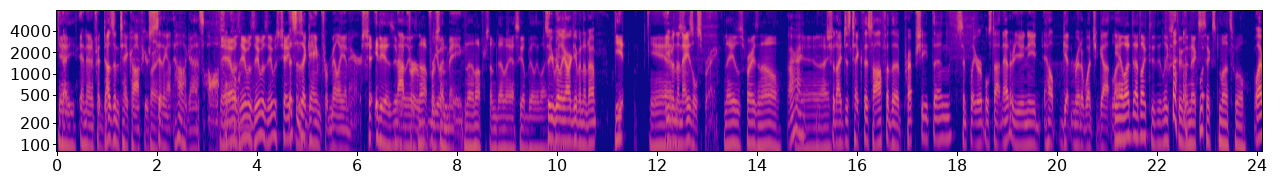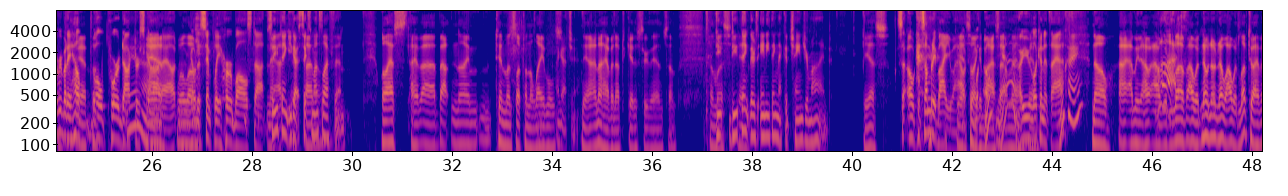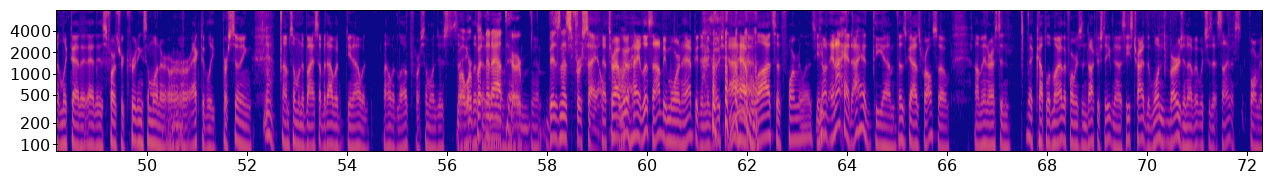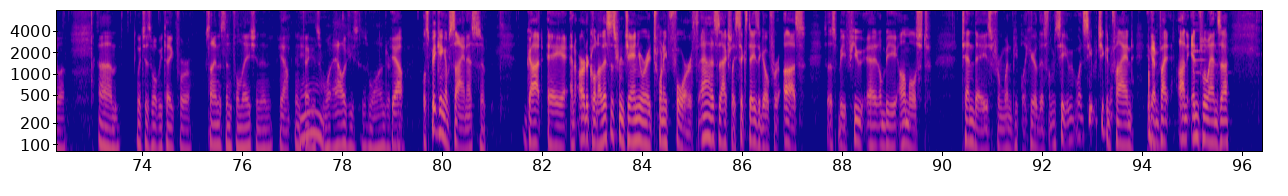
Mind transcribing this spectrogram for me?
Yeah. that- and then if it doesn't take off, you're Right. sitting on. Oh god, that's awful. yeah, it was. It was. It was. It was chasing. This is a game for millionaires. It is. It not really for is. Not for you some, and me. No, not for some dumbass hillbilly like. So you really are giving it up, Yep. Yeah. even the nasal spray. nasal sprays and all. All right. Yeah, I- Should I just take this off of the prep sheet then, simplyherbals.net, or do you need help getting rid of what you got left? yeah, let- I'd like to at least through the next six months. We'll. well, everybody help Yeah, old poor Dr. Yeah. Scott Yeah, out. we'll, and go um, to simplyherballs.net. So you think you got six months know. left then? Well, I have s- I have uh, about nine, ten months left on the labels. I got you. Yeah, and I have enough to get us through then. So, Do you, do you yeah. think there's anything that could change your mind? Yes. So, oh, could somebody buy you out? Yeah, somebody could buy us oh, out. yeah. Are you Yeah. looking at that? Okay. No, I, I mean, I, I would love. I would no, no, no. I would love to. I haven't looked at it at as far as recruiting someone or, or, or actively pursuing Yeah. um, someone to buy us up. But I would, you know, I would I would love for someone just to say, Well, we're listen, putting it out there. Business for sale. That's right. All We'll, Hey, listen, I'll be more than happy to negotiate. I have Yeah. lots of formulas, you know, and I had I had the um, those guys were also um, interested in a couple of my other formulas, and Doctor Steve knows he's tried the one version of it, which is that sinus formula, um, which is what we take for sinus inflammation and Yeah. in fact, it's Yeah. one, allergies is wonderful. Yeah. Well, speaking of sinus, got a an article. Now, this is from January 24th. Ah, this is actually six days ago for us. So this will be few. Uh, it'll be almost ten days from when people hear this. Let me see. See what you can find. If you can find on influenza.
